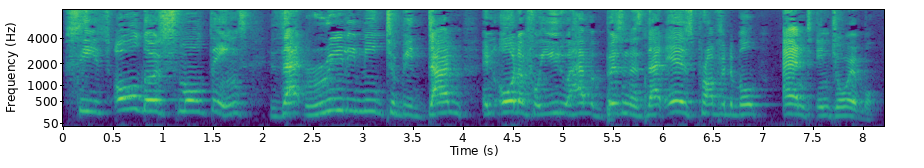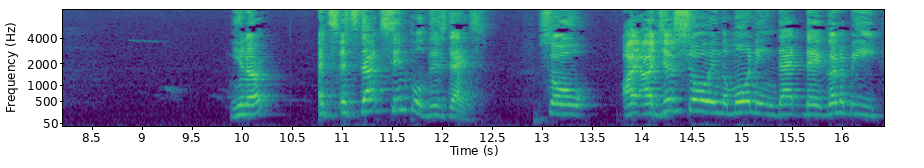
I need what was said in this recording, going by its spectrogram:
See, it's all those small things that really need to be done in order for you to have a business that is profitable and enjoyable. You know, it's it's that simple these days. So I, I just saw in the morning that they're gonna be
